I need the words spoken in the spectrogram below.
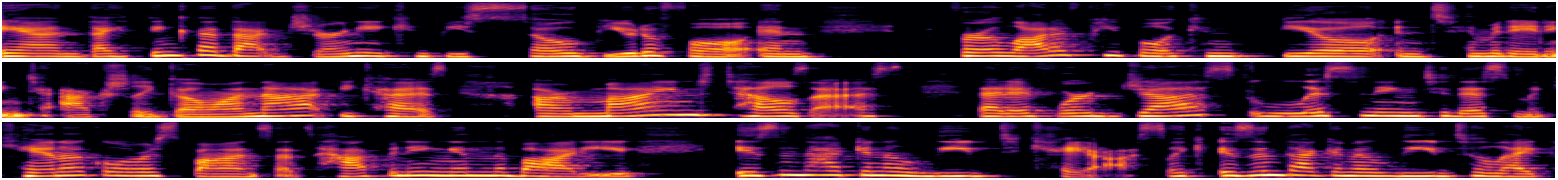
And I think that that journey can be so beautiful. And for a lot of people, it can feel intimidating to actually go on that because our mind tells us that if we're just listening to this mechanical response that's happening in the body, isn't that going to lead to chaos? Like, isn't that going to lead to like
